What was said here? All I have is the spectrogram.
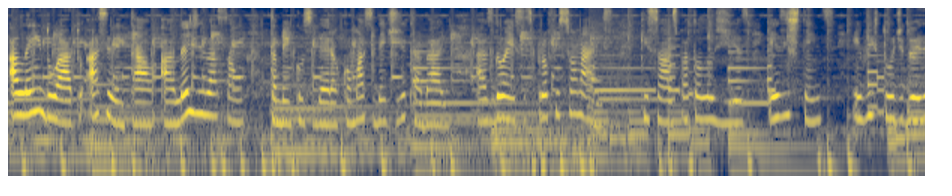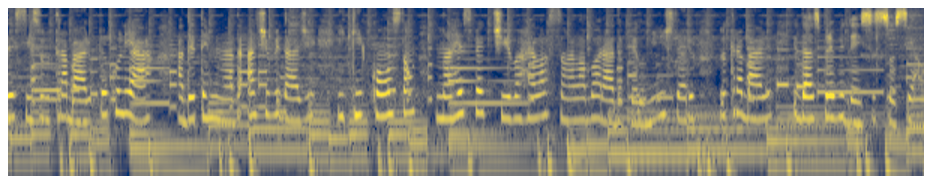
Além do ato acidental, a legislação também considera como acidente de trabalho as doenças profissionais, que são as patologias existentes em virtude do exercício do trabalho peculiar a determinada atividade e que constam na respectiva relação elaborada pelo Ministério do Trabalho e das Previdência Social.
